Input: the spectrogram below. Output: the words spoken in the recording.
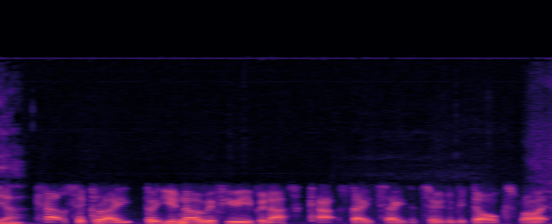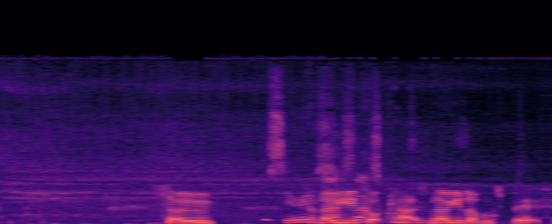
Yeah. Cats are great, but you know, if you even ask cats, they'd say the two to be dogs, right? So, Serious? I know you've got cats. I know you love them to bits.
